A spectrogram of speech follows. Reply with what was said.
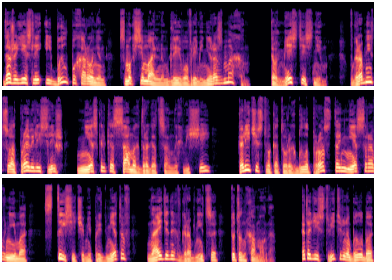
даже если и был похоронен с максимальным для его времени размахом, то вместе с ним в гробницу отправились лишь несколько самых драгоценных вещей, количество которых было просто несравнимо с тысячами предметов, найденных в гробнице Тутанхамона. Это действительно было бы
